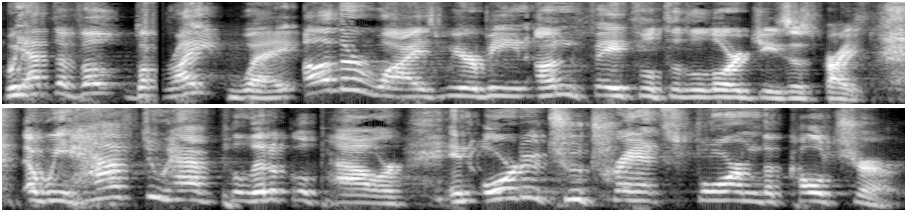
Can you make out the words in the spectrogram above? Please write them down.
We have to vote the right way. Otherwise, we are being unfaithful to the Lord Jesus Christ. That we have to have political power in order to transform the culture.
